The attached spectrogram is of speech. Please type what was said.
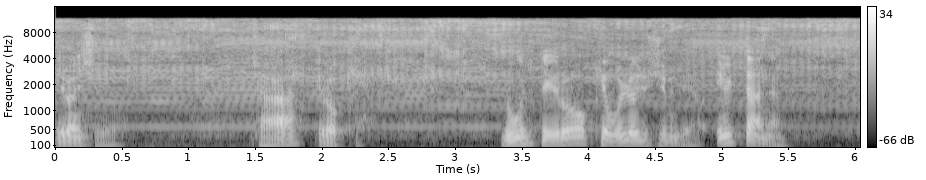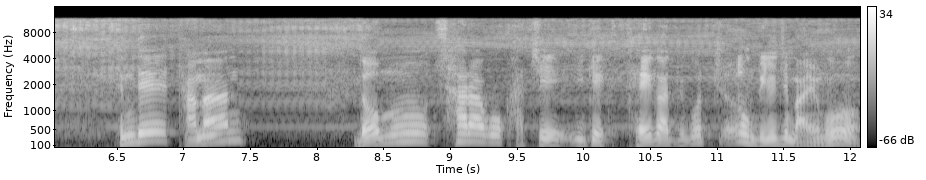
이런 식으로 자 이렇게 여기서부터 이렇게 올려주시면 돼요. 일단은. 근데 다만 너무 살하고 같이 이게 돼가지고 쭉 밀지 말고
